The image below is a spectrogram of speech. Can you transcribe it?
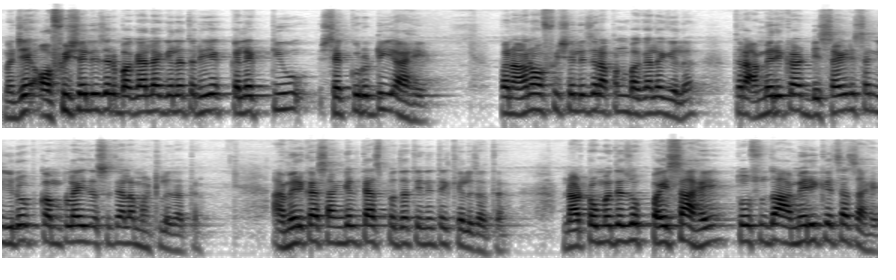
म्हणजे ऑफिशियली जर बघायला गेलं तर ही एक कलेक्टिव्ह सेक्युरिटी आहे. पण अनऑफिशियली जर आपण बघायला गेलं तर America decides and Europe complies असं त्याला म्हटलं जातं. अमेरिका सांगेल त्याच पद्धतीने ते केलं जातं. नाटोमध्ये जो पैसा आहे तो सुद्धा अमेरिकेचाच आहे.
